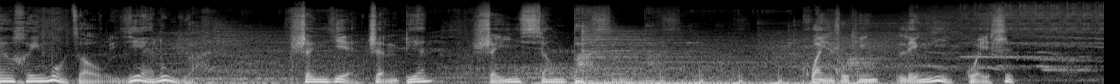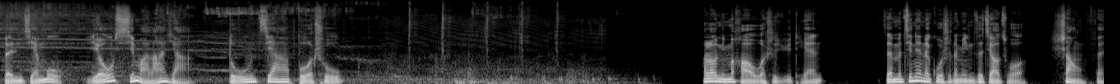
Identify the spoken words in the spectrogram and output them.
天黑莫走夜路远，深夜枕边谁相伴？欢迎收听《灵异鬼事》，本节目由喜马拉雅独家播出。Hello，你们好，我是雨田。咱们今天的故事的名字叫做《上坟》。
